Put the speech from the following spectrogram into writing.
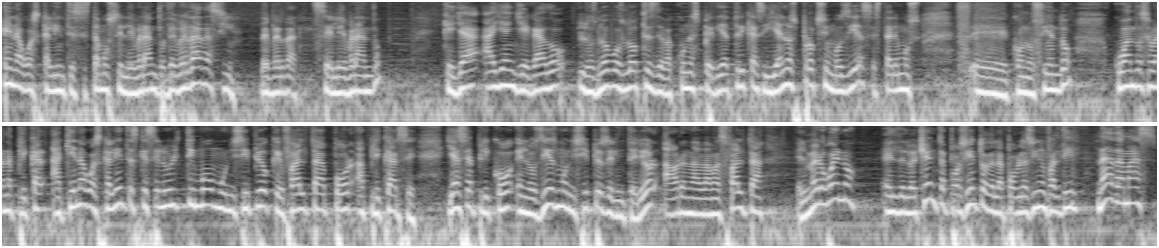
en Aguascalientes estamos celebrando, de verdad así, de verdad, celebrando que ya hayan llegado los nuevos lotes de vacunas pediátricas y ya en los próximos días estaremos eh, conociendo cuándo se van a aplicar aquí en Aguascalientes, que es el último municipio que falta por aplicarse. Ya se aplicó en los 10 municipios del interior, ahora nada más falta el mero bueno, el del 80% de la población infantil, nada más,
